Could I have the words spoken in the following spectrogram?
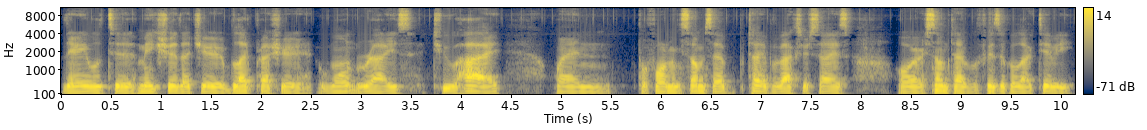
they're able to make sure that your blood pressure won't rise too high when performing some type of exercise or some type of physical activity.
